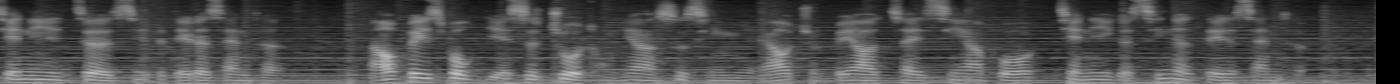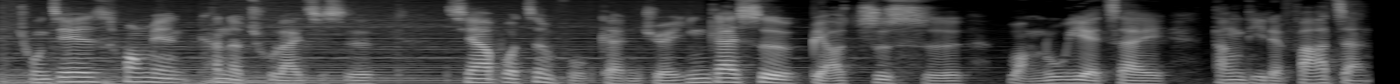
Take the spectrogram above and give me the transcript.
建立这新的 data center。然后 Facebook 也是做同样的事情，也要准备要在新加坡建立一个新的 data center。从这些方面看得出来，其实新加坡政府感觉应该是比较支持网络业在当地的发展。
